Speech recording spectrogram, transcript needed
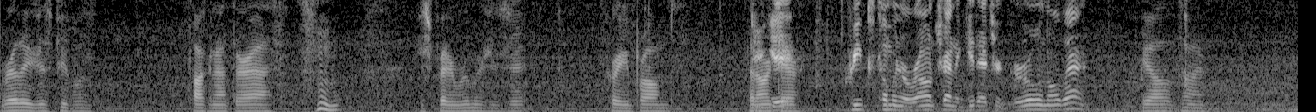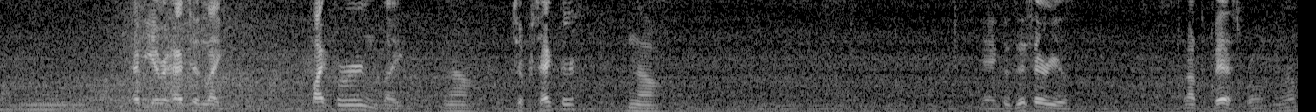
Really, just people talking out their ass. just spreading rumors and shit. Creating problems that You aren't there. Creeps coming around trying to get at your girl and all that. Yeah, all the time. Have you ever had to like fight for her and like No. to protect her? No. Yeah, because this area is not the best, bro. You know,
